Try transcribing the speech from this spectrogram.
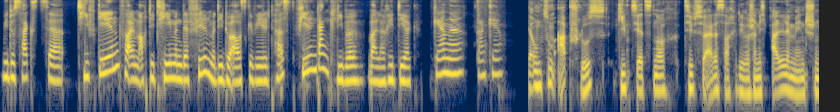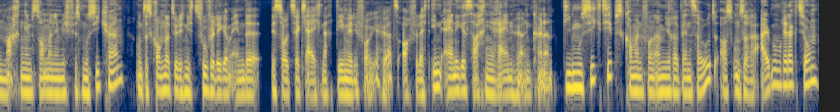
wie du sagst, sehr tiefgehend, vor allem auch die Themen der Filme, die du ausgewählt hast. Vielen Dank, liebe Valerie Dirk. Gerne, danke. Ja, und zum Abschluss gibt es jetzt noch Tipps für eine Sache, die wahrscheinlich alle Menschen machen im Sommer, nämlich fürs Musikhören. Und das kommt natürlich nicht zufällig am Ende. Ihr sollt ja gleich, nachdem ihr die Folge hört, auch vielleicht in einige Sachen reinhören können. Die Musiktipps kommen von Amira Ben Saud aus unserer Albumredaktion.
